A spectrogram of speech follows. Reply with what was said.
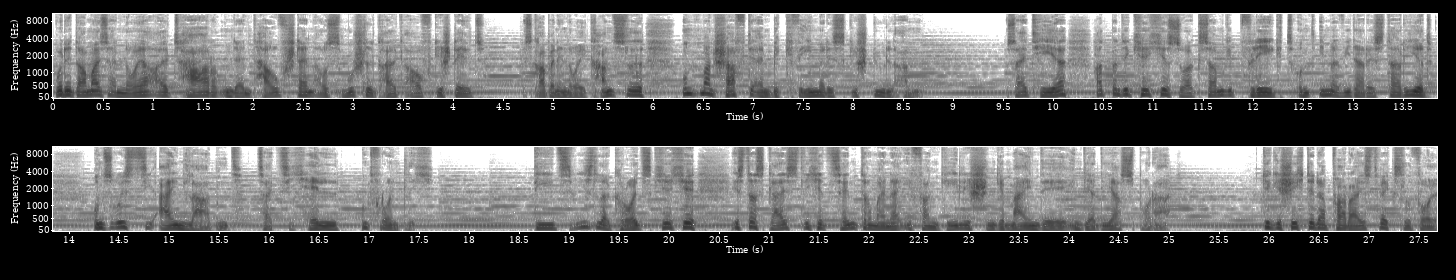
wurde damals ein neuer Altar und ein Taufstein aus Muschelkalk aufgestellt. Es gab eine neue Kanzel und man schaffte ein bequemeres Gestühl an. Seither hat man die Kirche sorgsam gepflegt und immer wieder restauriert, und so ist sie einladend, zeigt sich hell und freundlich. Die Zwiesler Kreuzkirche ist das geistliche Zentrum einer evangelischen Gemeinde in der Diaspora. Die Geschichte der Pfarrei ist wechselvoll.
